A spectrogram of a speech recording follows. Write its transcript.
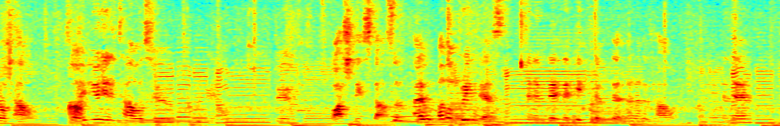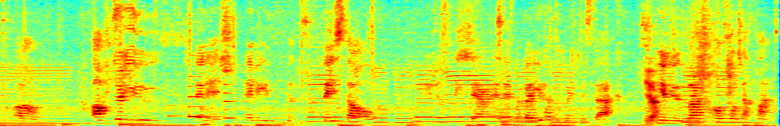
Little towel. So Ah. if you need a towel to, you know, to wash this stuff, so I, I will bring this, and then they, they pick the, the, another towel, and then um, after you finish, maybe the face towel you just leave there, and then but you have to bring this back. Yeah. You do large hot wash at times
